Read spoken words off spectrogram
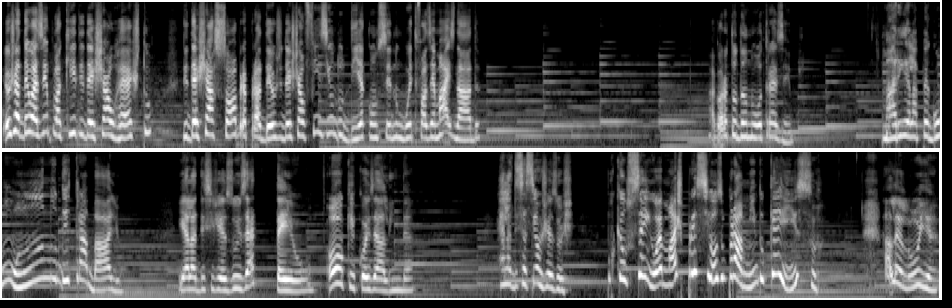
Eu já dei o exemplo aqui de deixar o resto, de deixar a sobra para Deus, de deixar o finzinho do dia quando você não aguenta fazer mais nada. Agora estou dando outro exemplo. Maria, ela pegou um ano de trabalho e ela disse: Jesus é teu. Oh, que coisa linda. Ela disse assim: Ó oh, Jesus, porque o Senhor é mais precioso para mim do que isso. Aleluia.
